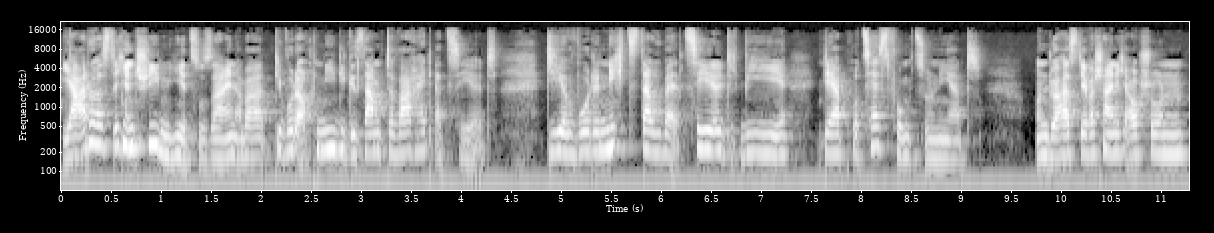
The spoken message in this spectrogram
ja, du hast dich entschieden, hier zu sein, aber dir wurde auch nie die gesamte Wahrheit erzählt. Dir wurde nichts darüber erzählt, wie der Prozess funktioniert. Und du hast dir wahrscheinlich auch schon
